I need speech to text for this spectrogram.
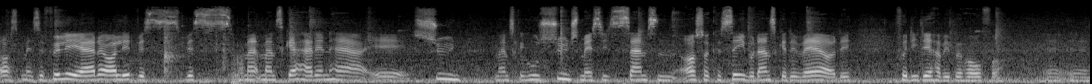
også, men selvfølgelig er det også lidt, hvis, hvis man, man skal have den her øh, syn, man skal huske synsmæssigt sansen, også kan se, hvordan skal det være, og det, fordi det har vi behov for. Øh, øh.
